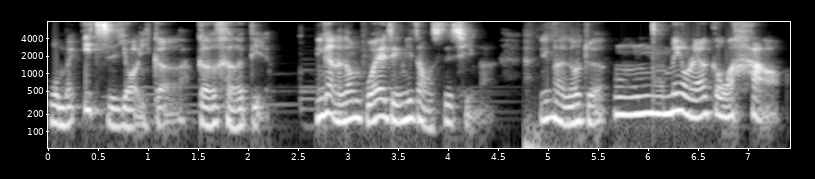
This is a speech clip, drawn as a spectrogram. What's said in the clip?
我们一直有一个隔阂点，你可能都不会经历这种事情嘛，你可能都觉得，嗯，没有人要跟我好，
